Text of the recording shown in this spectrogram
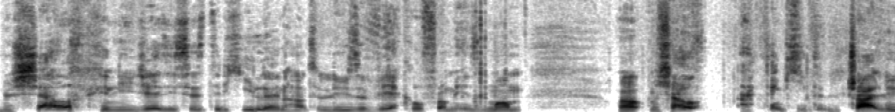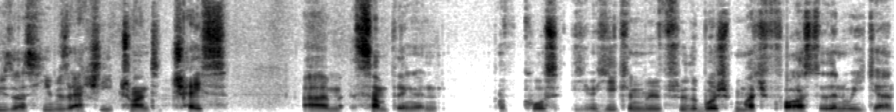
Michelle in New Jersey says, Did he learn how to lose a vehicle from his mom? Well, Michelle, I think he didn't try to lose us. He was actually trying to chase um, something, and of course, he, he can move through the bush much faster than we can.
